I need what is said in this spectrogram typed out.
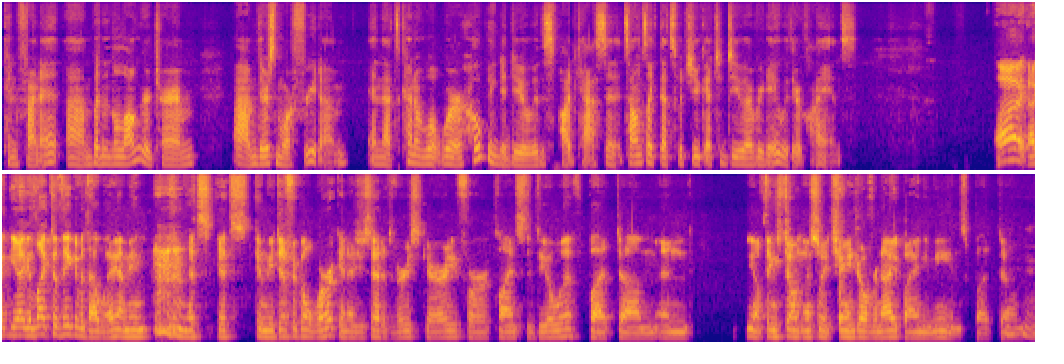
confront it, um, but in the longer term um, there's more freedom. And that's kind of what we're hoping to do with this podcast. And it sounds like that's what you get to do every day with your clients. Uh, I, yeah, I'd like to think of it that way. I mean, it's it's can be difficult work, and as you said, it's very scary for clients to deal with. But um, and you know, things don't necessarily change overnight by any means. But um, mm-hmm.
